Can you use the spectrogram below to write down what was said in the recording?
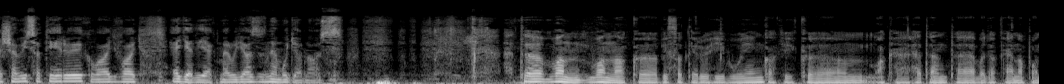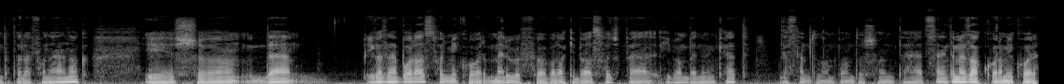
rendszeresen visszatérők, vagy, vagy egyediek, mert ugye az nem ugyanaz. Hát van, vannak visszatérő hívóink, akik akár hetente, vagy akár naponta telefonálnak, és de igazából az, hogy mikor merül föl valakibe az, hogy felhívom bennünket, ezt nem tudom pontosan. Tehát szerintem ez akkor, amikor,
